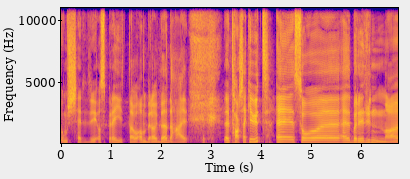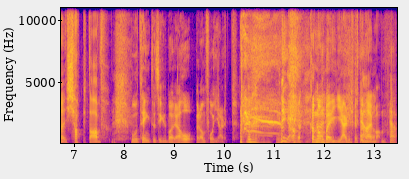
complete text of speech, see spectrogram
om sherry og sprøyter og Anne Bragde. Det her det tar seg ikke ut. Eh, så eh, jeg bare runda kjapt av. Hun tenkte sikkert bare 'jeg håper han får hjelp'. ja. Kan noen bare hjelpe den her mannen? Ja.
